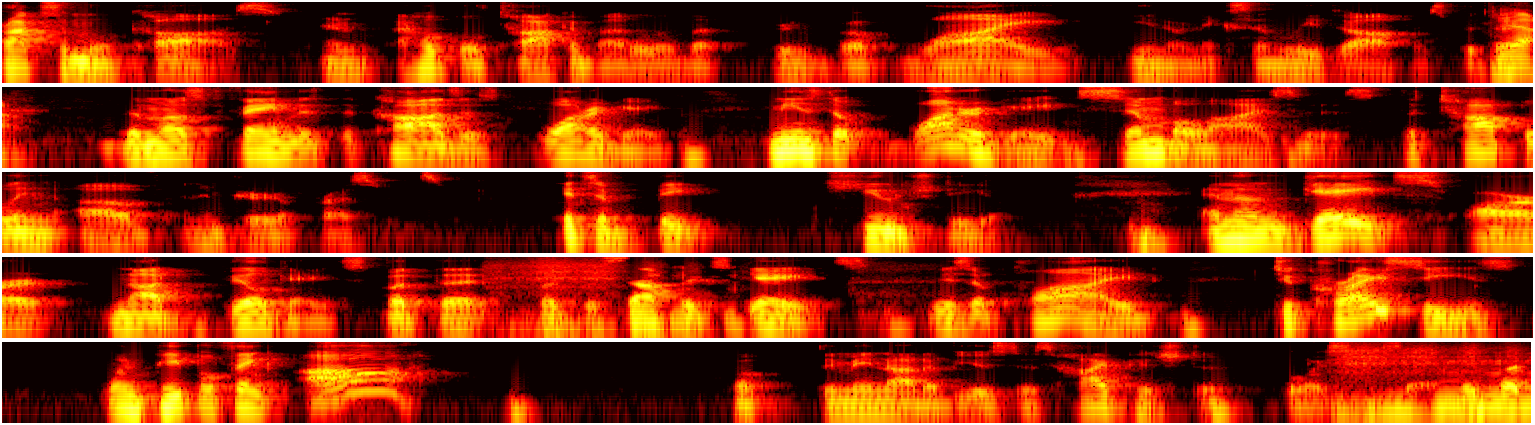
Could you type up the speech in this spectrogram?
proximal cause, and I hope we'll talk about a little bit about why you know Nixon leaves office. But the, yeah. the most famous the cause is Watergate. means that Watergate symbolizes the toppling of an imperial presidency. It's a big, huge deal. And then gates are not Bill Gates, but the but the suffix gates is applied to crises when people think, ah, well, they may not have used as high pitched a voice, but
